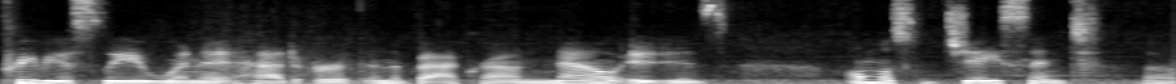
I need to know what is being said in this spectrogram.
previously when it had Earth in the background. Now it is almost adjacent. Uh,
